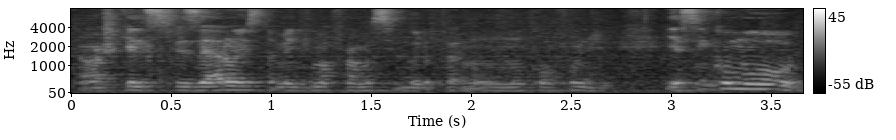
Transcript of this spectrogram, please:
Então, acho que eles fizeram isso também de uma forma segura para não, não confundir. E assim como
